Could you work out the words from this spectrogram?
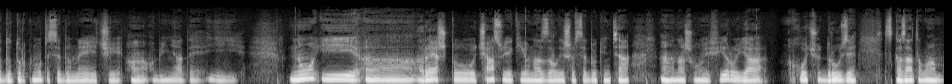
доторкнутися до неї чи обійняти її. Ну і е, решту часу, який у нас залишився до кінця нашого ефіру, я хочу, друзі, сказати вам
